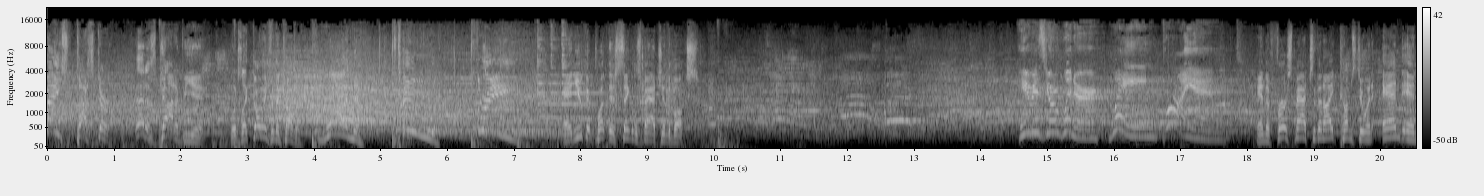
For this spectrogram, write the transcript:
face buster. That has got to be it. Looks like going for the cover. One, two, three. And you can put this singles match in the books. Here is your winner, Wayne Bryant. And the first match of the night comes to an end in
